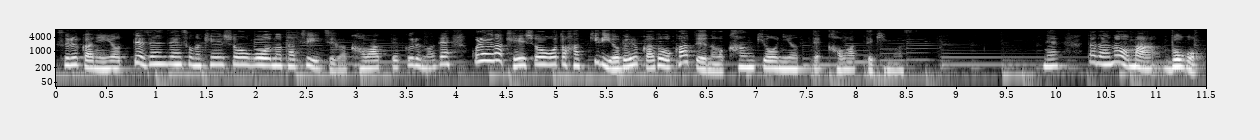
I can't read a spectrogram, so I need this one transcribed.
するかによって全然その継承語の立ち位置が変わってくるのでこれが継承語とはっきり呼べるかどうかというのは環境によって変わってきます。ね、ただの、まあ、母語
